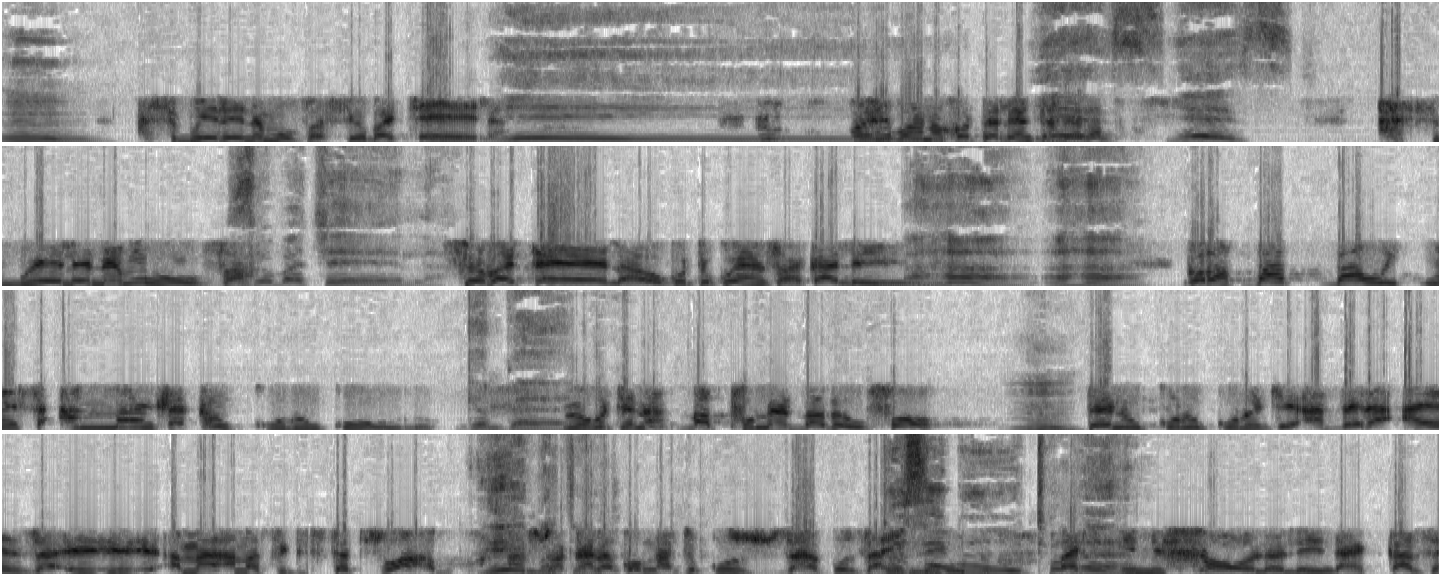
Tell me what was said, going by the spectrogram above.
Mm. asibuyeleni emuva siyobatshela Hey. uyibona kodwa le nto le lapho Yes, yes. asibuyeleni emuva Siyobatshela. siyobatshela ukuthi kwenzakaleni Aha, aha. ngoba ba- ba-witness amandla kankulunkulu Ngempela. yokuthi na baphume babe u-four Mm. then unkulunkulu nje avela ayenza i- i- ama- ama-six steps wabo Hey, azwakala madoda. kongathi kuza kuza Kuza ibutho ibutho, but eh. imihlolo le nto ayikaze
